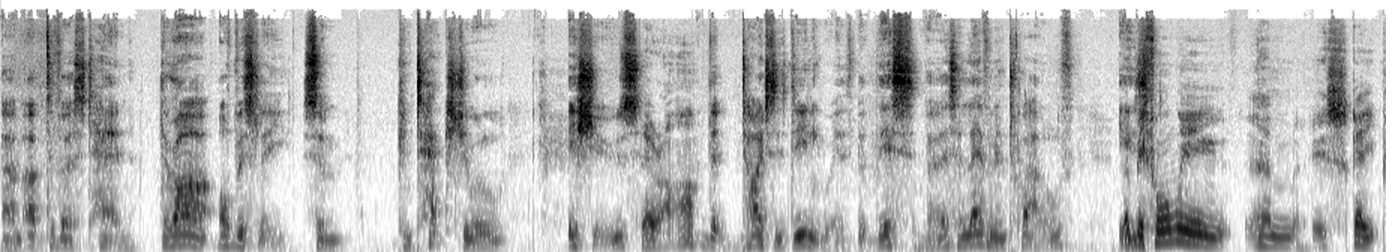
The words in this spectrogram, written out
um, up to verse ten, there are obviously some contextual issues There are. that Titus is dealing with, but this verse eleven and twelve is But before we um, escape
